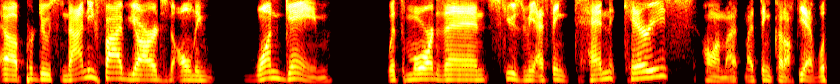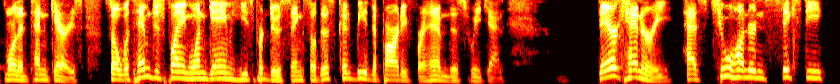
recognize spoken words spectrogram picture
uh, produced 95 yards in only one game with more than, excuse me, I think 10 carries. Hold on, my, my thing cut off. Yeah, with more than 10 carries. So with him just playing one game, he's producing. So this could be the party for him this weekend. Derrick Henry has 260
